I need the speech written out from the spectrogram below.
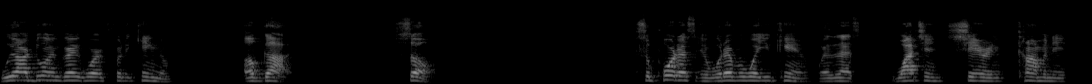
We are doing great work for the kingdom of God. So support us in whatever way you can, whether that's watching, sharing, commenting,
